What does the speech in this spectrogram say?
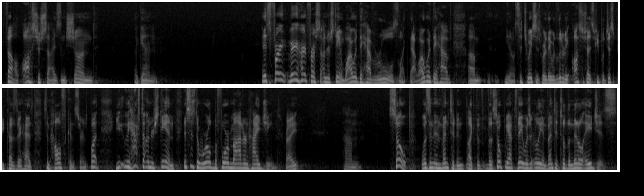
felt, ostracized and shunned again. And it's very hard for us to understand why would they have rules like that? Why would they have um, you know, situations where they would literally ostracize people just because they had some health concerns? But you, we have to understand this is the world before modern hygiene, right? Um, soap wasn't invented, and like the, the soap we have today wasn't really invented till the Middle Ages.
